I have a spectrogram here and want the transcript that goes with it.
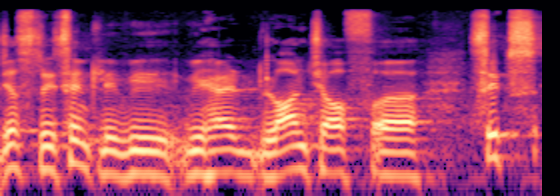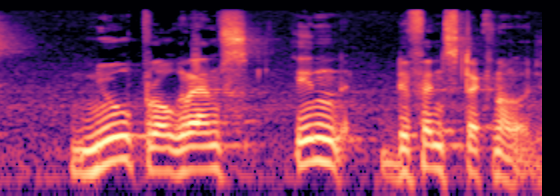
Just recently we, we had launch of uh, six new programs in defense technology.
